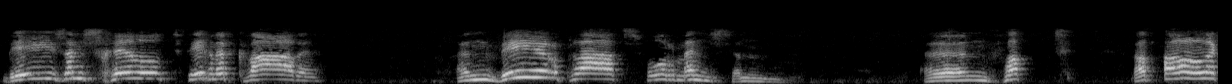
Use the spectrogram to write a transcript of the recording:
Wees een schild tegen het kwade. Een weerplaats voor mensen. Een vat dat alle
